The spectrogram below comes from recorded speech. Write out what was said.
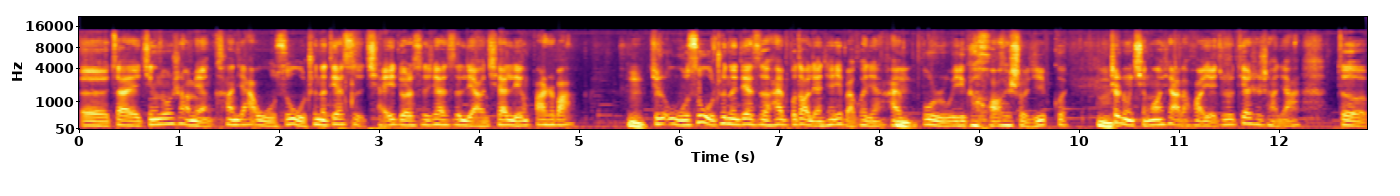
呃，在京东上面，看家五十五寸的电视，前一段时间是两千零八十八。嗯，就是五十五寸的电视还不到两千一百块钱，还不如一个华为手机贵。这种情况下的话，也就是电视厂家的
